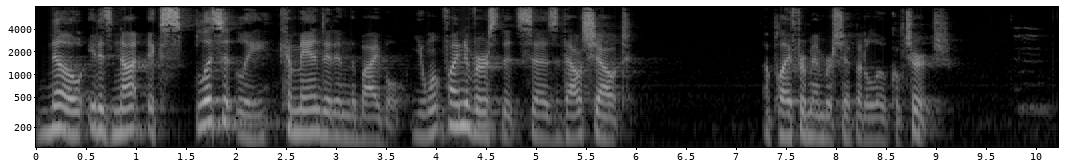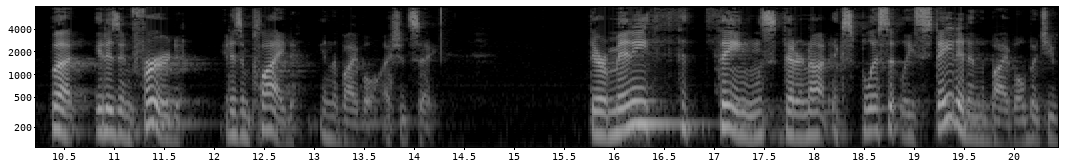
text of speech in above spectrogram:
No, it is not explicitly commanded in the Bible. You won't find a verse that says, Thou shalt apply for membership at a local church. But it is inferred, it is implied in the Bible, I should say. There are many th- things that are not explicitly stated in the Bible, but, you,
